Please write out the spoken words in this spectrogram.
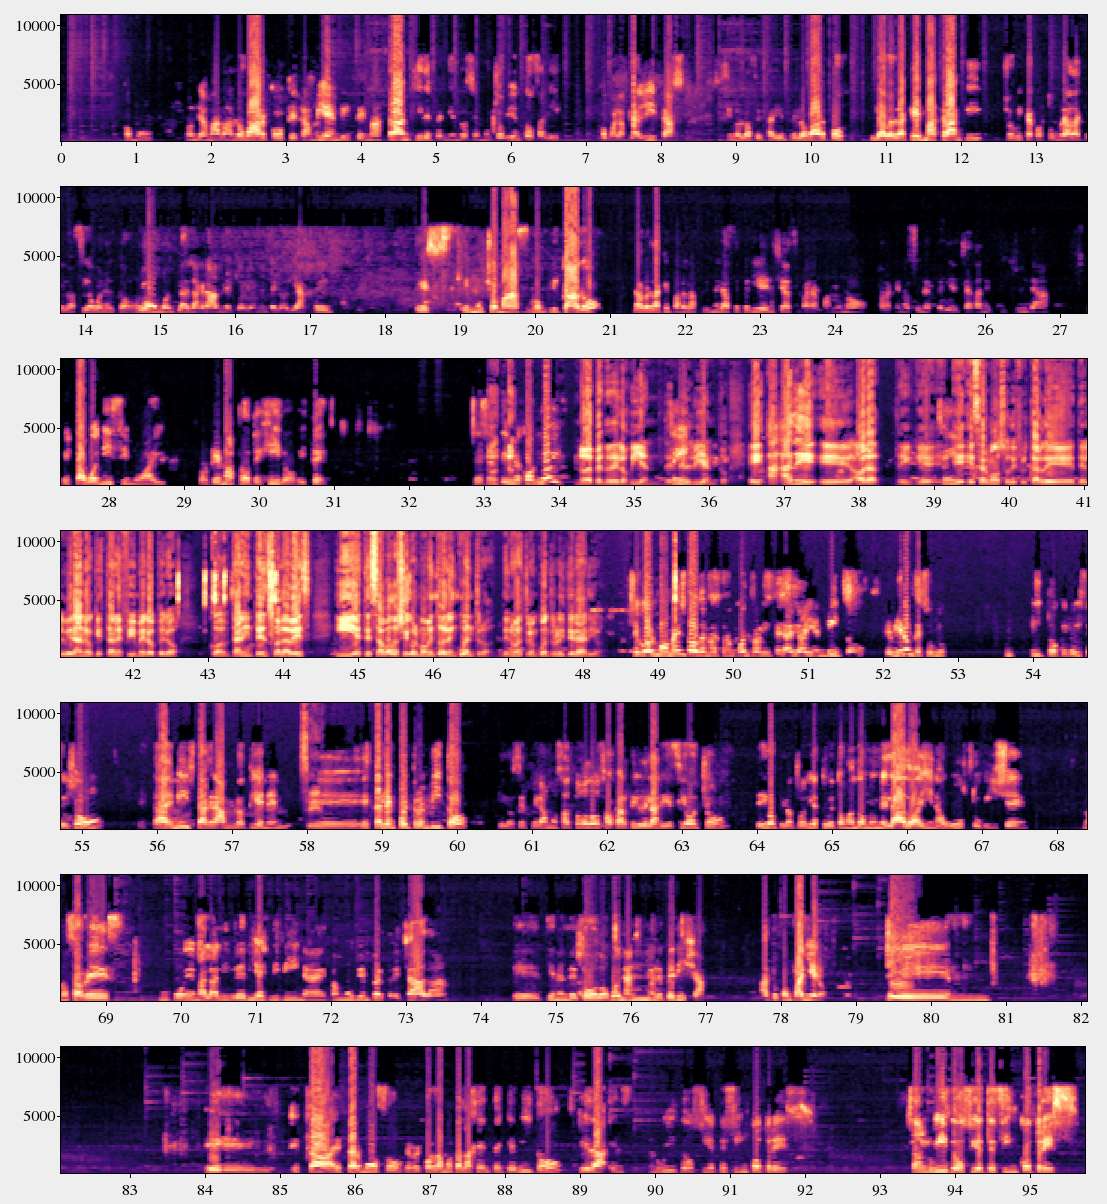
como donde amarran los barcos, que también, viste, más tranqui, dependiendo si hay mucho viento, salís como a la playita, si no lo haces ahí entre los barcos, y la verdad que es más tranqui, yo viste acostumbrada que lo hacía o en el Torreón o en Playa Grande, que obviamente el oleaje es, es mucho más complicado. La verdad que para las primeras experiencias, para cuando uno, para que no sea una experiencia tan exigida, está buenísimo ahí, porque es más protegido, ¿viste? Te sentís no. mejor. Y hoy, No depende de los vientos, Sí. del viento. Eh, a- Ade, eh, ahora eh, Sí. eh, es hermoso disfrutar de- del verano que es tan efímero, pero con, tan intenso a la vez. Y este sábado llegó el momento del encuentro, de nuestro encuentro literario. llegó el momento de nuestro encuentro literario ahí en Vito, que vieron que subió un Vito, que lo hice yo, está en Instagram, lo tienen, Sí. Eh, está el encuentro en Vito, que los esperamos a todos a partir de las 18. Te digo que el otro día estuve tomándome un helado ahí en Augusto, Guille, no sabes, un poema, la librería es divina, está muy bien pertrechada, eh, tienen de todo. Bueno, niño le pedí ya, a tu compañero. Eh, eh, está, está hermoso. Le recordamos a la gente que Vito queda en San Luis 2753. San Luis 2753.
